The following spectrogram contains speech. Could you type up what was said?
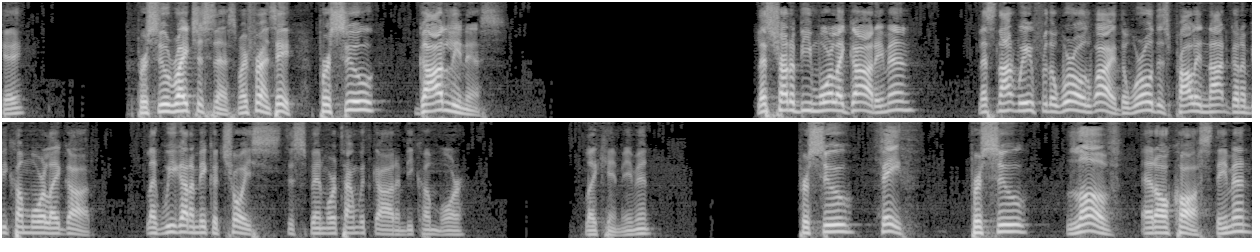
Okay. Pursue righteousness, my friends. Hey, pursue godliness. Let's try to be more like God. Amen. Let's not wait for the world. Why? The world is probably not going to become more like God like we got to make a choice to spend more time with God and become more like Him. Amen. Pursue faith, pursue love at all costs. Amen.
